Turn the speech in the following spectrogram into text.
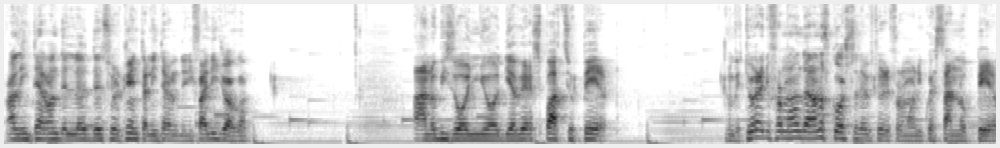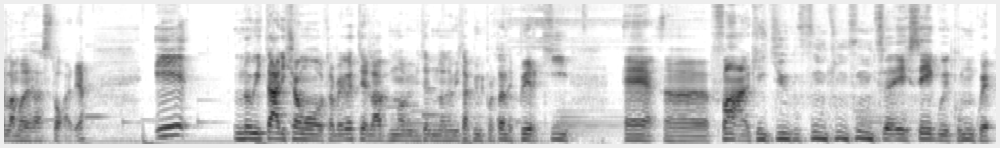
all'interno del, del sorgente, all'interno dei file di gioco, hanno bisogno di avere spazio per le vetture di Formula 1 dell'anno scorso e le vetture di Formula 1 di quest'anno per la modalità storia. E novità, diciamo, tra virgolette, la novità, la novità più importante per chi è uh, fa, che chi fun, fun, fun, e segue comunque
